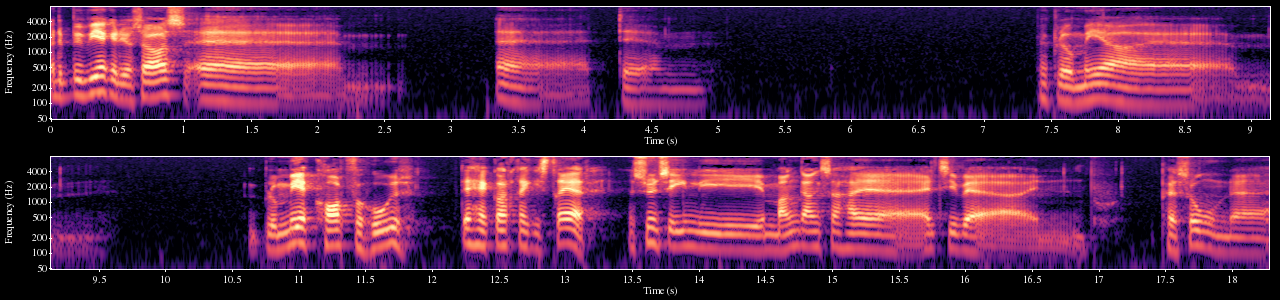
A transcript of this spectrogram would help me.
Og det bevirker det jo så også, øh, at øh, jeg blev mere, øh, blev mere kort for hovedet. Det har jeg godt registreret. Jeg synes egentlig, mange gange så har jeg altid været en person, der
